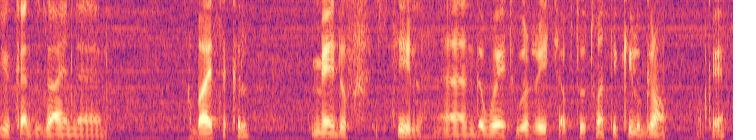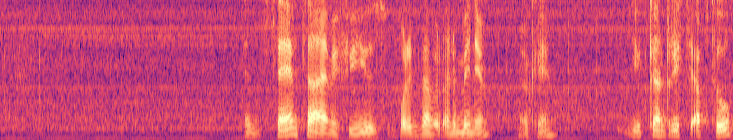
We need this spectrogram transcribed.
you can design uh, a bicycle made of steel and the weight will reach up to 20 kilogram okay? At the same time if you use for example aluminium okay you can reach up to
